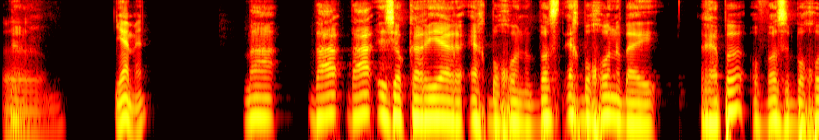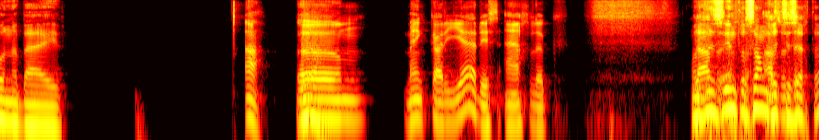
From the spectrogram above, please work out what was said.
Ja. Ja man. maar waar, waar is jouw carrière echt begonnen? Was het echt begonnen bij rappen of was het begonnen bij... Ja. ehm, mijn carrière is eigenlijk... Want het is interessant even- wat je zegt, hè?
